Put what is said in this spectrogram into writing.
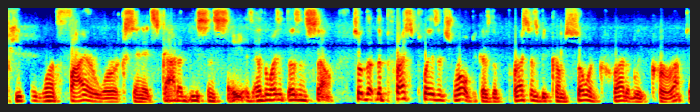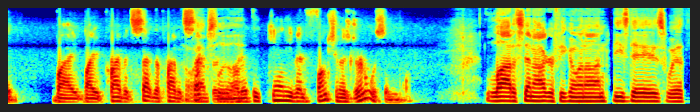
People want fireworks, and it's got to be sensational. Otherwise, it doesn't sell. So the, the press plays its role because the press has become so incredibly corrupted by by private set the private oh, sector you know, that they can't even function as journalists anymore. A lot of stenography going on these days with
